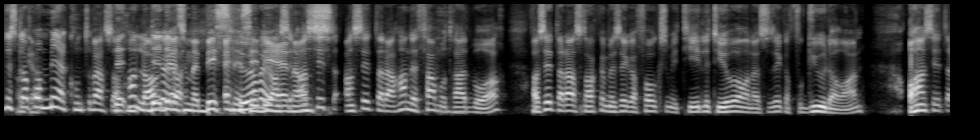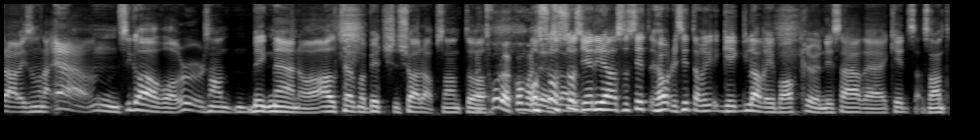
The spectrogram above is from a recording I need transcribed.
det skaper okay. mer kontroverser. Det, Han det er det da- som er business-ideen han, han, hans. han sitter der, han er 35 år. Han sitter der og snakker med sikkert folk som i tidlig 20-årene som sikkert forguder han. Og han sitter der liksom sånn yeah, mm, sigar og uh, sånn, big man og I'll tell my bitch to shut up. Sant? Og, og så, og så sånn de, så sitter, hører du de sitter og gigler i bakgrunnen, disse her eh, kidsa. Sant?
